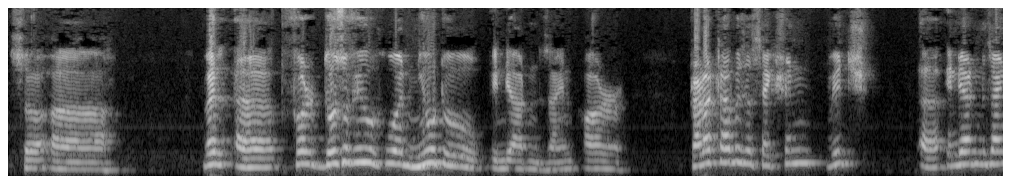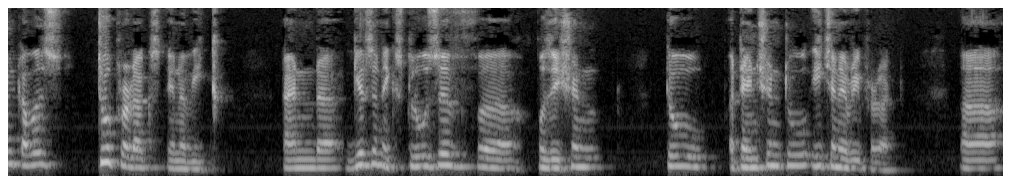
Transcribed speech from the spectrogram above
So, uh, well, uh, for those of you who are new to India Art and Design, our product hub is a section which uh, India Art and Design covers two products in a week and uh, gives an exclusive uh, position to attention to each and every product. Uh,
